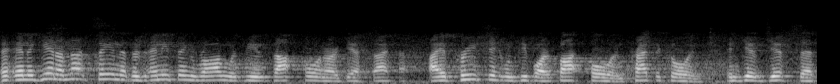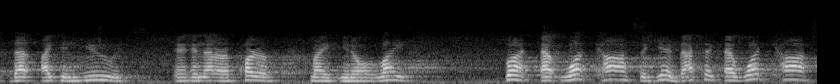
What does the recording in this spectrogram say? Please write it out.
And, and again, I'm not saying that there's anything wrong with being thoughtful in our gifts. I, I appreciate when people are thoughtful and practical and, and give gifts that, that I can use and, and that are a part of my you know life. But at what cost, again, back to at what cost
